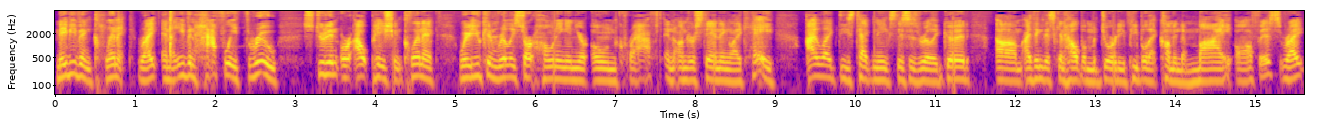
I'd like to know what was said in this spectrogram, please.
maybe even clinic, right? And even halfway through student or outpatient clinic where you can really start honing in your own craft and understanding like, hey, I like these techniques. This is really good. Um, I think this can help a majority of people that come into my office, right?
